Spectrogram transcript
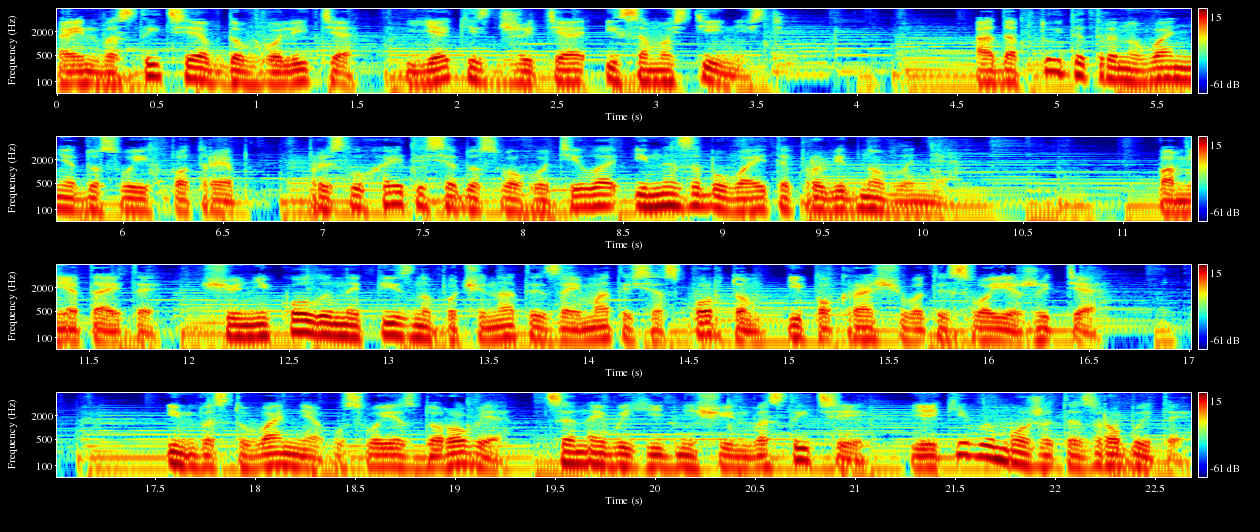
а інвестиція в довголіття, якість життя і самостійність. Адаптуйте тренування до своїх потреб, прислухайтеся до свого тіла і не забувайте про відновлення. Пам'ятайте, що ніколи не пізно починати займатися спортом і покращувати своє життя. Інвестування у своє здоров'я це найвигідніші інвестиції, які ви можете зробити.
